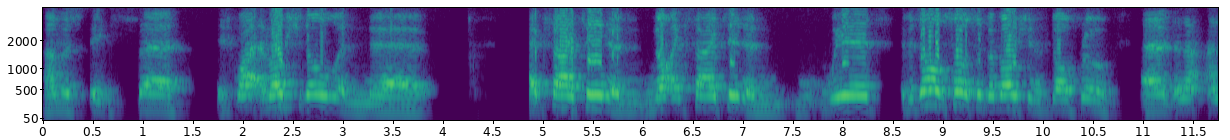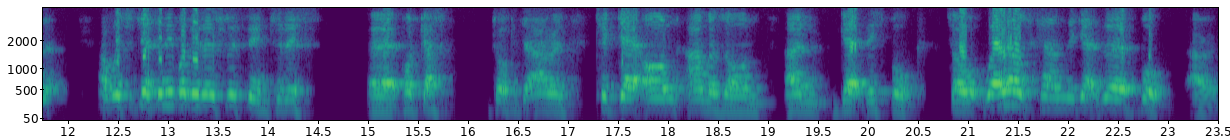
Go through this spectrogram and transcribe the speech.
and it's it's, uh, it's quite emotional and uh, exciting and not exciting and weird. There's all sorts of emotions go through, and and I, and I would suggest anybody that's listening to this uh, podcast, talking to Aaron, to get on Amazon and get this book. So where else can they get the book, Aaron?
